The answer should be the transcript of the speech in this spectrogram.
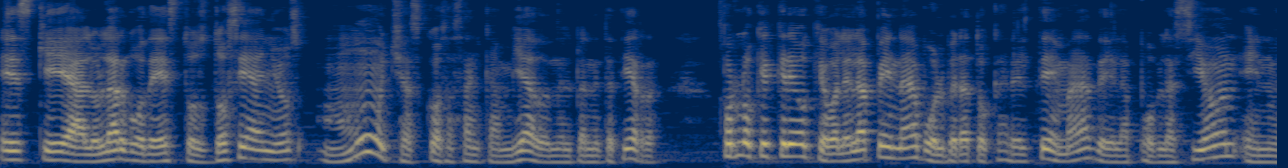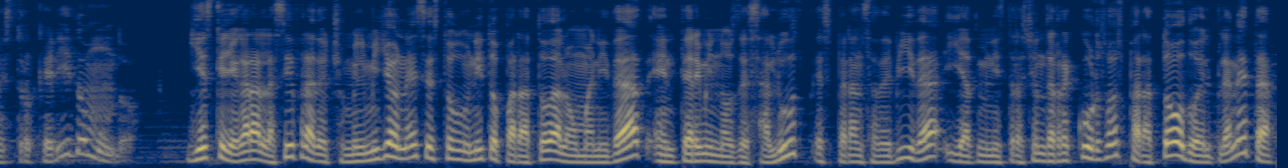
es que a lo largo de estos 12 años muchas cosas han cambiado en el planeta Tierra, por lo que creo que vale la pena volver a tocar el tema de la población en nuestro querido mundo. Y es que llegar a la cifra de 8 mil millones es todo un hito para toda la humanidad en términos de salud, esperanza de vida y administración de recursos para todo el planeta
